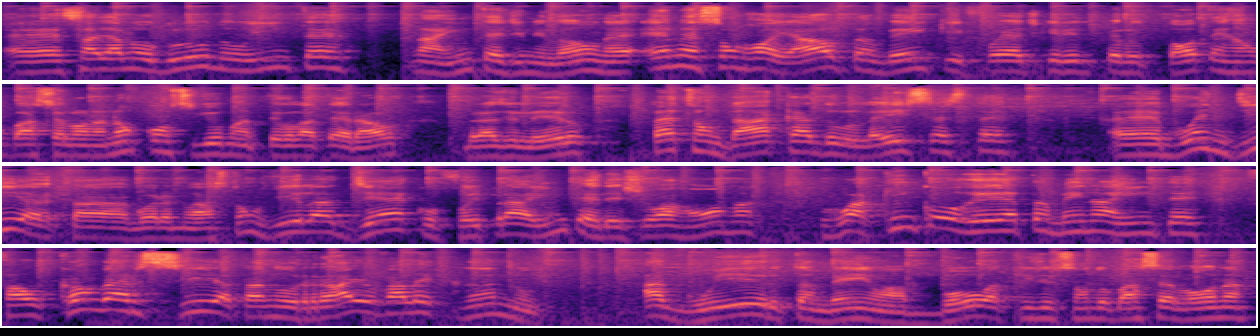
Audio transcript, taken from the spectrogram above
é, Sayanoglu no Inter, na Inter de Milão, né? Emerson Royal também, que foi adquirido pelo Tottenham, o Barcelona não conseguiu manter o lateral brasileiro. Patson Daka do Leicester. É, Buendia está agora no Aston Villa. Dzeko foi para a Inter, deixou a Roma. Joaquim Correa também na Inter. Falcão Garcia está no Raio Valecano. Agüero também, uma boa aquisição do Barcelona.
